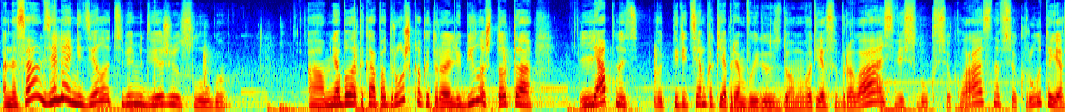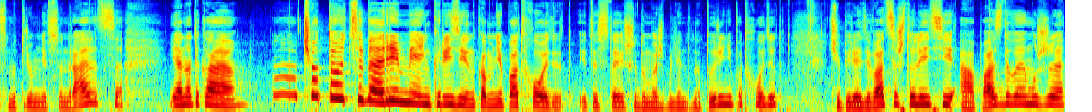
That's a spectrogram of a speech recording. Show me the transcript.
А на самом деле они делают тебе медвежью услугу. А у меня была такая подружка, которая любила что-то ляпнуть вот перед тем, как я прям выйду из дома. Вот я собралась, весь лук, все классно, все круто, я смотрю, мне все нравится. И она такая, что-то у тебя ремень к резинкам не подходит. И ты стоишь и думаешь, блин, в натуре не подходит. Что, переодеваться, что ли, идти? А, опаздываем уже.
